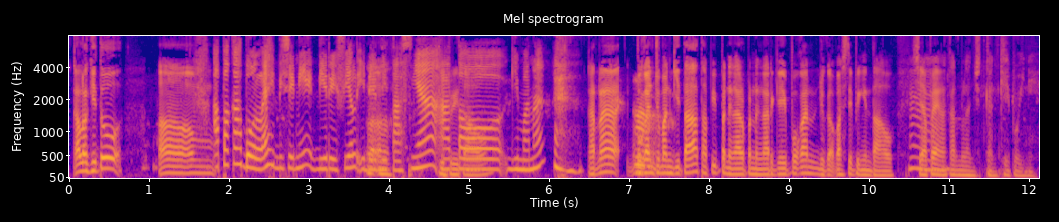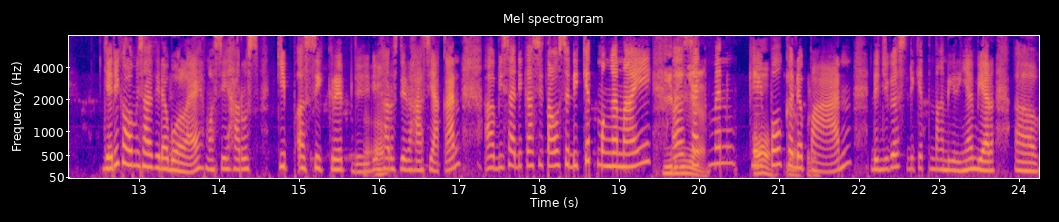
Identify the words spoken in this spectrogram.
kalau gitu Em, Apakah boleh di sini di reveal identitasnya diberitahu. atau gimana? karena bukan Nah. cuma kita tapi pendengar-pendengar kepo kan juga pasti pengen tahu siapa Hmm. yang akan melanjutkan kepo ini. Jadi kalau misalnya tidak boleh, masih harus keep a secret, jadi Uh-uh. harus dirahasiakan. Uh, bisa dikasih tahu sedikit mengenai uh, segmen kepo Oh, ke ya, depan dan juga sedikit tentang dirinya biar uh,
